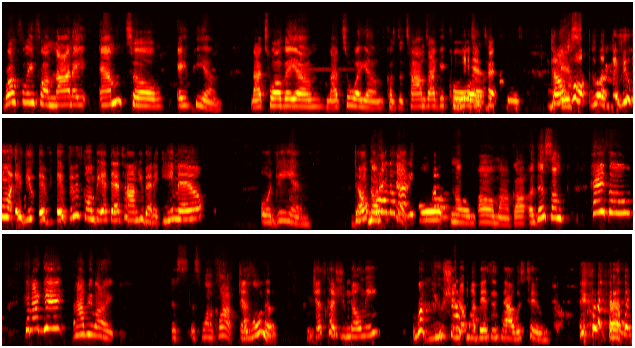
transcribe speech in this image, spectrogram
roughly from 9 a.m. till 8 p.m. Not 12 a.m., not 2 a.m. Because the times I get calls yeah. and texts. Don't call. Look, if you want, if you if if it's gonna be at that time, you better email or DM. Don't no, call nobody. Oh, no, oh my god. And then some. Hey, though, can I get? And I'll be like, it's it's one o'clock just, in the morning. Just because you know me, you should know my business hours too. know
